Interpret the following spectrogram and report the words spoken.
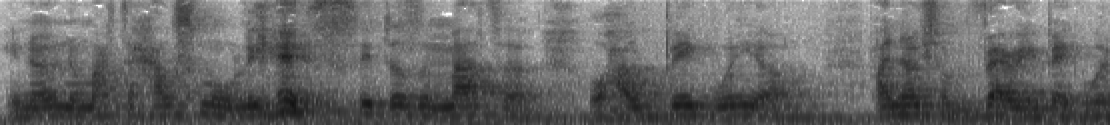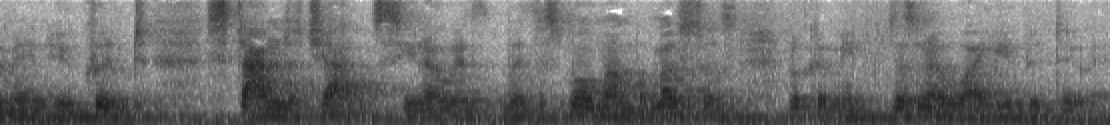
You know, no matter how small he is, it doesn't matter, or how big we are. I know some very big women who could stand a chance, you know, with, with a small man, but most of us, look at me, there's no way you could do it.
